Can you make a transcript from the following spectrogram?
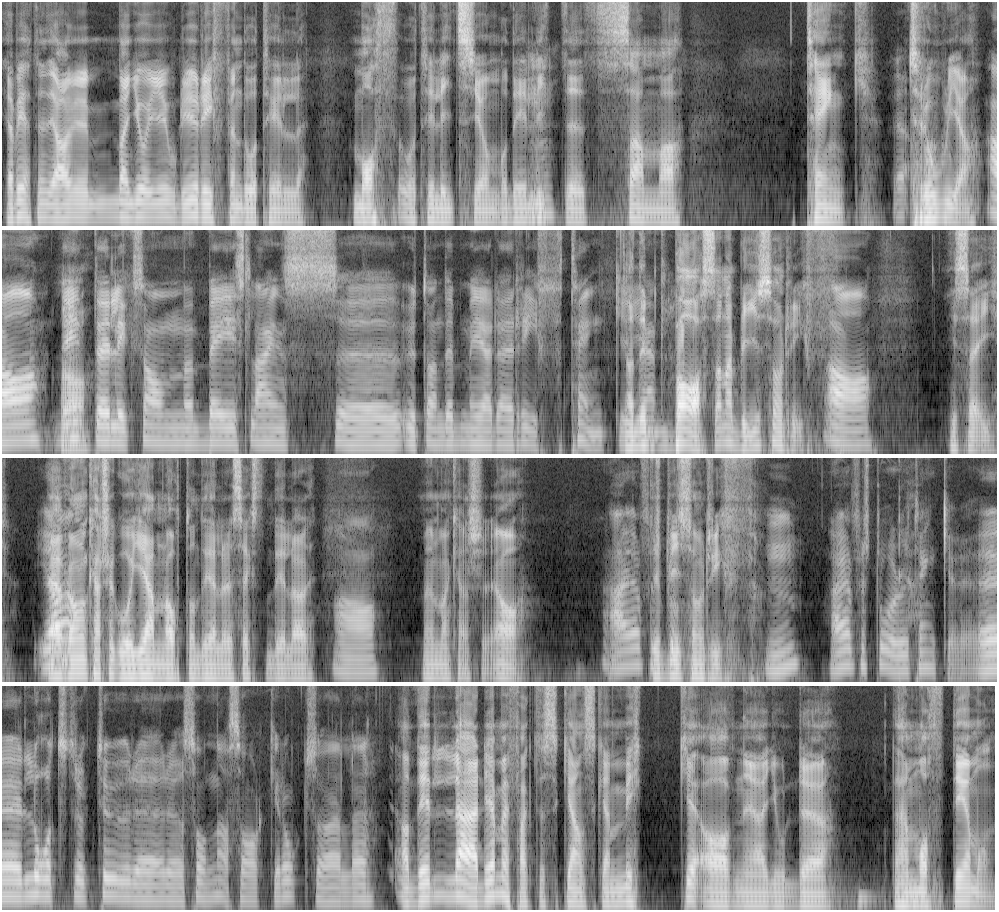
jag vet inte, jag, man gjo- gjorde ju riffen då till Moth och till Litium och det är Mm. lite samma tänk, Ja. tror jag. Ja, det är Ja. inte liksom basslines eh, utan det är mer riff-tänk. Ja, det, basarna blir som riff ja. i sig. Ja. Även om de kanske går jämna åttondelar eller sextondelar. ja. Men man kanske, ja, ja, det blir som riff. Mm. Ja, jag förstår hur du tänker. Eh, låtstrukturer och sådana saker också, eller? Ja, det lärde jag mig faktiskt ganska mycket av när jag gjorde den här Moth-demon.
